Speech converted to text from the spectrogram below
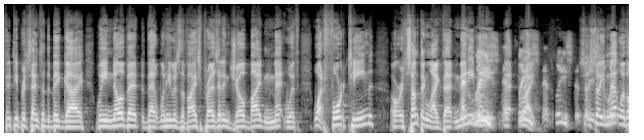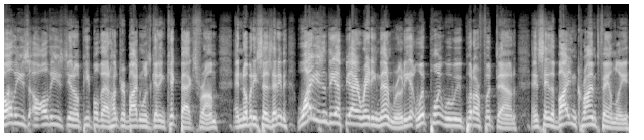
50% to the big guy. We know that that when he was the vice president, Joe Biden met with what 14 or something like that. Many, at many, at uh, right. at least, at So, least. so he met with all these, all these, you know, people that Hunter Biden was getting kickbacks from, and nobody says anything. Why isn't the FBI raiding them, Rudy? At what point will we put our foot down and say the Biden crime family?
